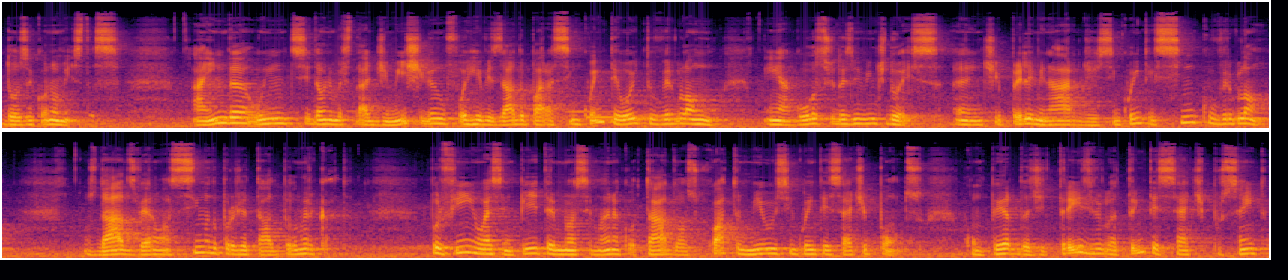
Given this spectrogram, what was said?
dos economistas. Ainda, o índice da Universidade de Michigan foi revisado para 58,1 em agosto de 2022, ante preliminar de 55,1. Os dados vieram acima do projetado pelo mercado. Por fim, o S&P terminou a semana cotado aos 4.057 pontos, com perdas de 3,37%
